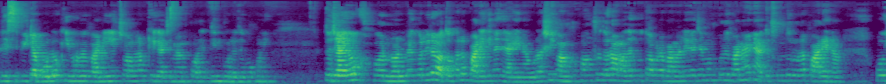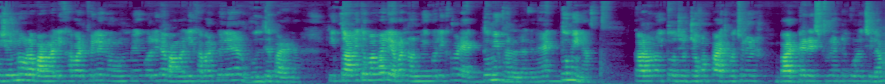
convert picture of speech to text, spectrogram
রেসিপিটা বলো, কীভাবে বানিয়েছো? আমি ঠিক আছে ম্যাম পরের দিন বলে দেবো, খনি। তো যাই হোক নন বেঙ্গলিরা অত ভালো পারে কিনা জানি না। ওরা সেই মাংস ফাংস ধরো আমাদের মতো আমরা বাঙালিরা যেমন করে বানায় না, এত সুন্দর ওরা পারে না। ওই জন্য ওরা বাঙালি খাবার পেলে নন বেঙ্গলিরা বাঙালি খাবার পেলে আর ভুলতে পারে না। কিন্তু আমি তো বাঙালি, আমার নন বেঙ্গলি খাবার একদমই ভালো লাগে না, একদমই না। কারণ ওই তো যখন পাঁচ বছরের বার্থডে রেস্টুরেন্টে করেছিলাম,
